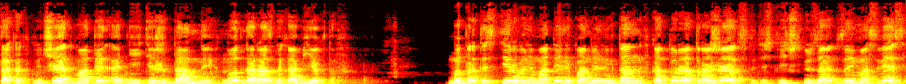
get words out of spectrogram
так как включает модель одни и те же данные, но для разных объектов. Мы протестировали модели панельных данных, которые отражают статистическую вза взаимосвязь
